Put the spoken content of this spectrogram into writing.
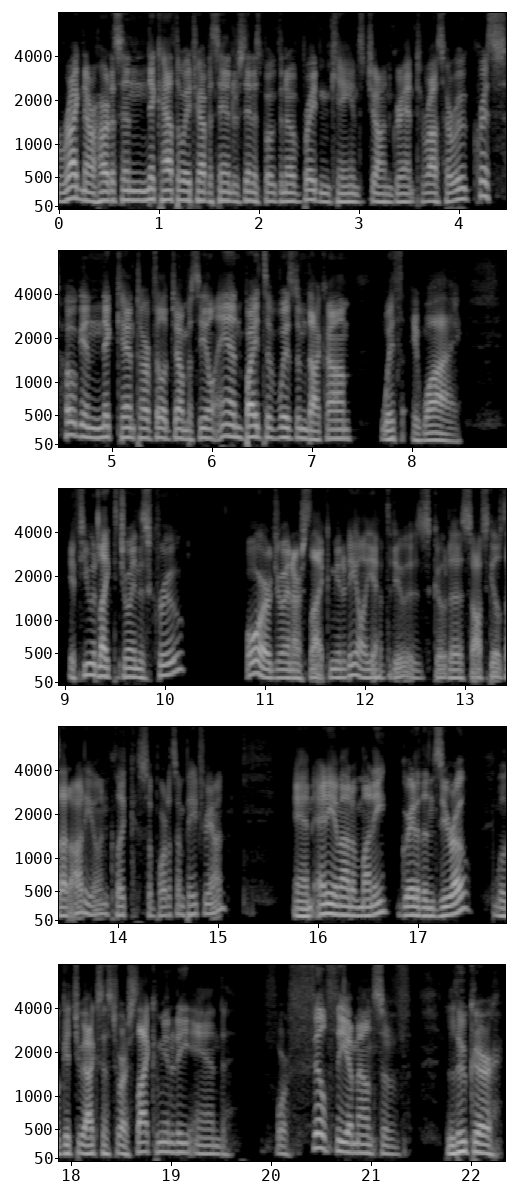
Ragnar Hardison, Nick Hathaway, Travis Sanders, Dennis Bogdanov, Braden Keynes, John Grant, Taras Haru, Chris Hogan, Nick Cantor, Philip John Basile, and bitesofwisdom.com with a Y. If you would like to join this crew, or join our Slack community, all you have to do is go to softskills.audio and click support us on Patreon. And any amount of money greater than zero will get you access to our Slack community. And for filthy amounts of lucre,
